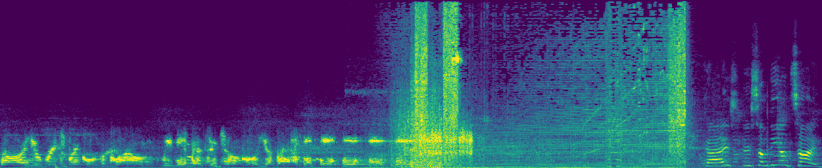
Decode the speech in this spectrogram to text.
Oh, you've reached Wrinkles the Clown. Leave me a message, I'll call you back. Guys, there's something outside.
